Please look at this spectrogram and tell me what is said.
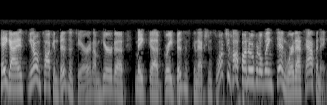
"Hey guys, you know I'm talking business here, and I'm here to make uh, great business connections. So why don't you hop on over to LinkedIn where that's happening?"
